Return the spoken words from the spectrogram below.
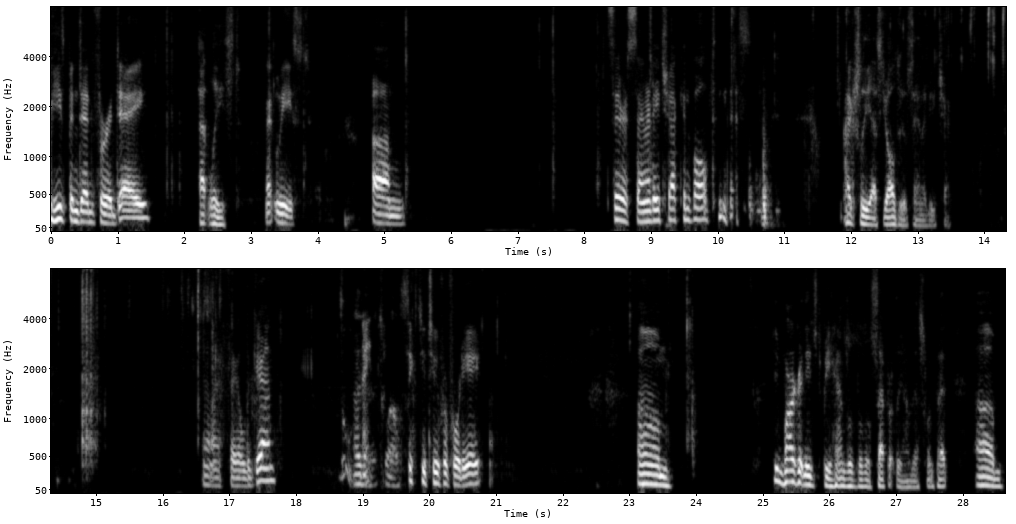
he's been dead for a day At least. at least. Um, is there a sanity check involved in this? Actually, yes, you all do a sanity check. And I failed again. Ooh, I got a 12. 62 for 48. Um, I think Margaret needs to be handled a little separately on this one, but um,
